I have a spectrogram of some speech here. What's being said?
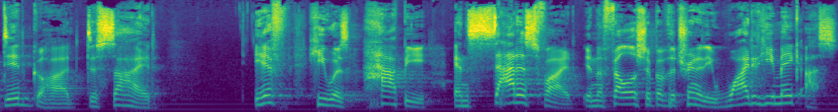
did God decide if he was happy and satisfied in the fellowship of the Trinity, why did he make us?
